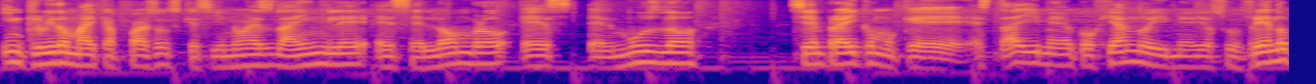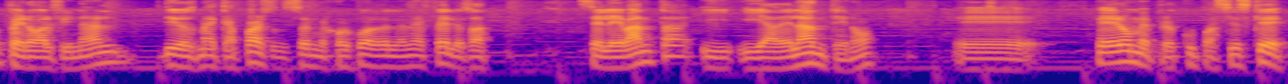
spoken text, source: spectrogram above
incluido Micah Parsons, que si no es la ingle, es el hombro, es el muslo. Siempre ahí como que está ahí medio cojeando y medio sufriendo, pero al final, digo, es Micah Parsons, es el mejor jugador de la NFL, o sea, se levanta y, adelante, ¿no? Eh, pero me preocupa, si es que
